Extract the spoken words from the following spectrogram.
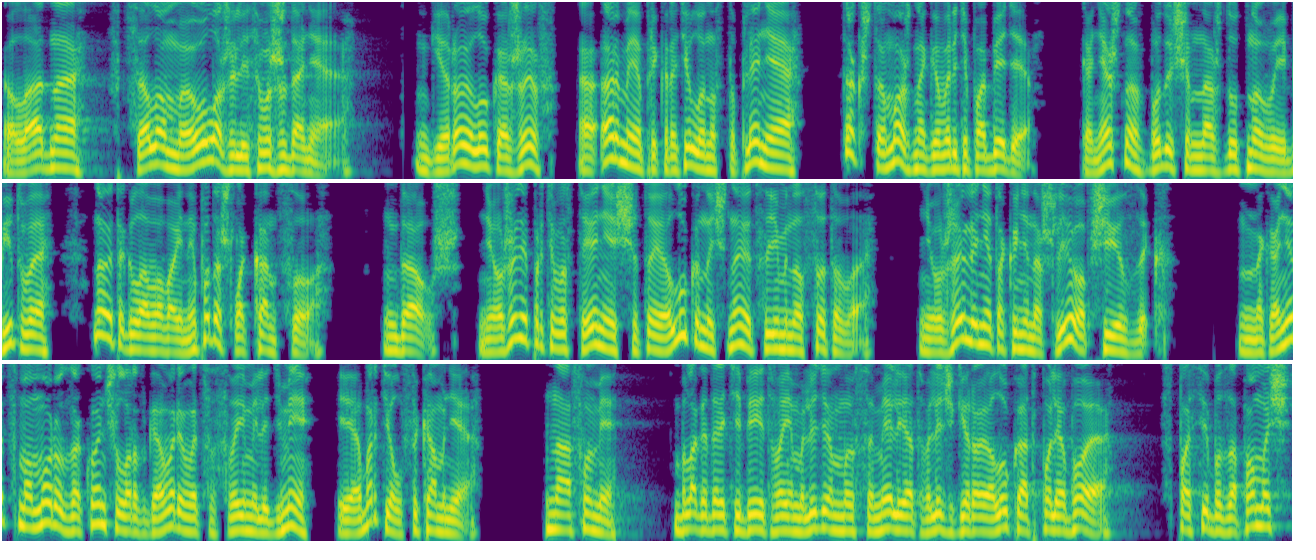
Ладно, в целом мы уложились в ожидание. Герой Лука жив, а армия прекратила наступление, так что можно говорить о победе. Конечно, в будущем нас ждут новые битвы, но эта глава войны подошла к концу. Да уж, неужели противостояние щита лука начинается именно с этого? Неужели они так и не нашли общий язык? Наконец Мамору закончил разговаривать со своими людьми и обратился ко мне. «Нафуми, благодаря тебе и твоим людям мы сумели отвлечь героя Лука от поля боя. Спасибо за помощь.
